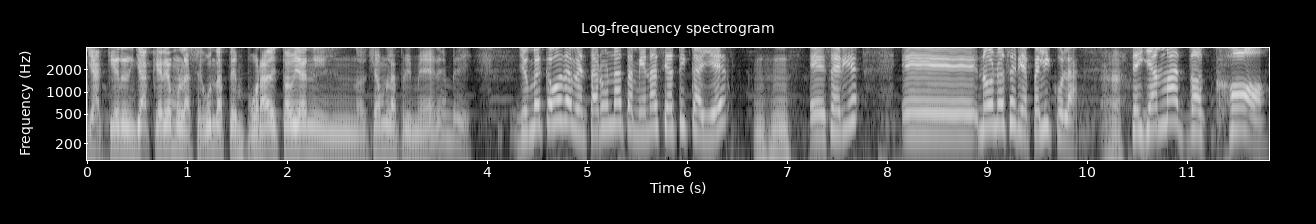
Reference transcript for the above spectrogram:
ya, quieren, ya queremos la segunda temporada y todavía ni nos echamos la primera, hombre. Yo me acabo de aventar una también asiática ayer. Ujú. Eh, ¿Serie? Eh, no, no serie, película. Ajá. Se llama The Call.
